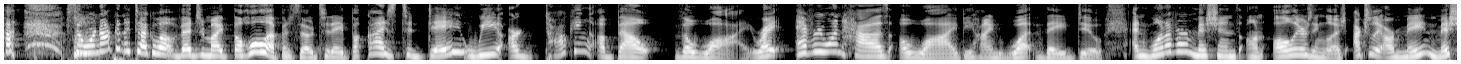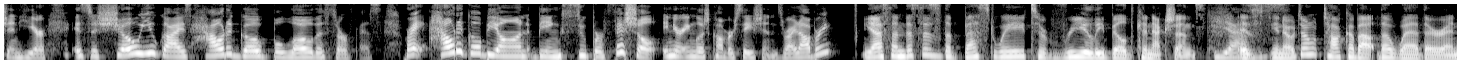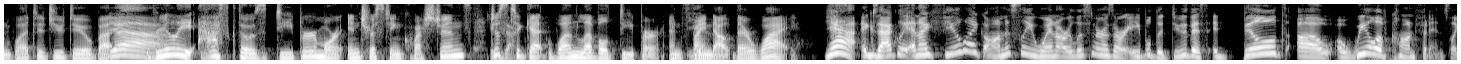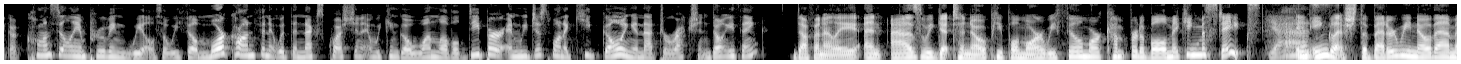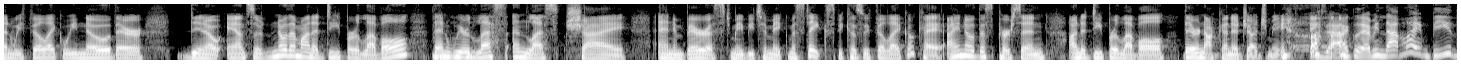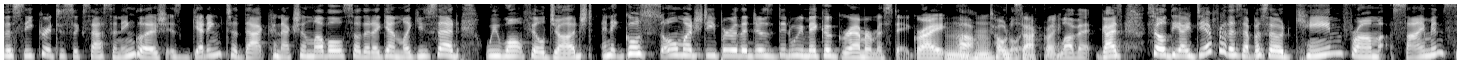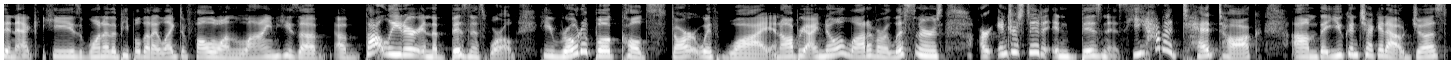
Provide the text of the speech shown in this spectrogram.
So we're not going to talk about Vegemite the whole episode today, but guys, today we are talking about the why, right? Everyone has a why behind what they do. And one of our missions on All Ears English, actually our main mission here is to show you guys how to go below the surface, right? How to go beyond being superficial in your English conversations, right, Aubrey? Yes, and this is the best way to really build connections. Yes. Is, you know, don't talk about the weather and what did you do, but Yeah. really ask those deeper, more interesting questions just to get one level deeper and find out their why. Yeah, exactly. And I feel like honestly, when our listeners are able to do this, it builds a, a wheel of confidence, like a constantly improving wheel. So we feel more confident with the next question and we can go one level deeper and we just want to keep going in that direction, don't you think? Definitely. And as we get to know people more, we feel more comfortable making mistakes Yes. in English. The better we know them and we feel like we know their, you know, answer, know them on a deeper level, then we're Mm-hmm. less and less shy and embarrassed maybe to make mistakes because we feel like, okay, I know this person on a deeper level. They're not going to judge me. exactly. I mean, that might be the secret to success in English is getting to that connection level so that again, like you said, we won't feel judged. And it goes so much deeper than just did we make a grammar mistake, right? oh, totally. exactly. Love it. Guys, so the idea for this episode came from Simon Sinek. He's one of the people that I like to follow online. He's a, a thought leader in the business world. He wrote a book called Start with Why. And Aubrey, I know a lot of our listeners are interested in business. He had a TED talk um, that you can check it out. Just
